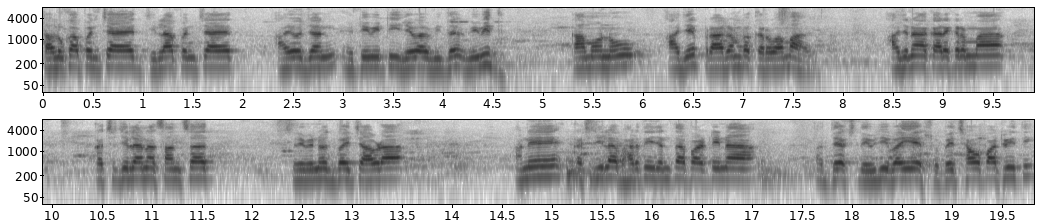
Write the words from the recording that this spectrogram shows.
તાલુકા પંચાયત, જિલ્લા પંચાયત, આયોજન એક્ટિવિટી જેવા વિધ, વિવિધ કામોનો આજે પ્રારંભ કરવામાં આવ્યો. આજના કાર્યક્રમમાં કચ્છ જિલ્લાના સાંસદ શ્રી વિનોદભાઈ ચાવડા અને કચ્છ જિલ્લા ભારતીય જનતા પાર્ટીના અધ્યક્ષ દેવજીભાઈએ શુભેચ્છાઓ પાઠવી હતી.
